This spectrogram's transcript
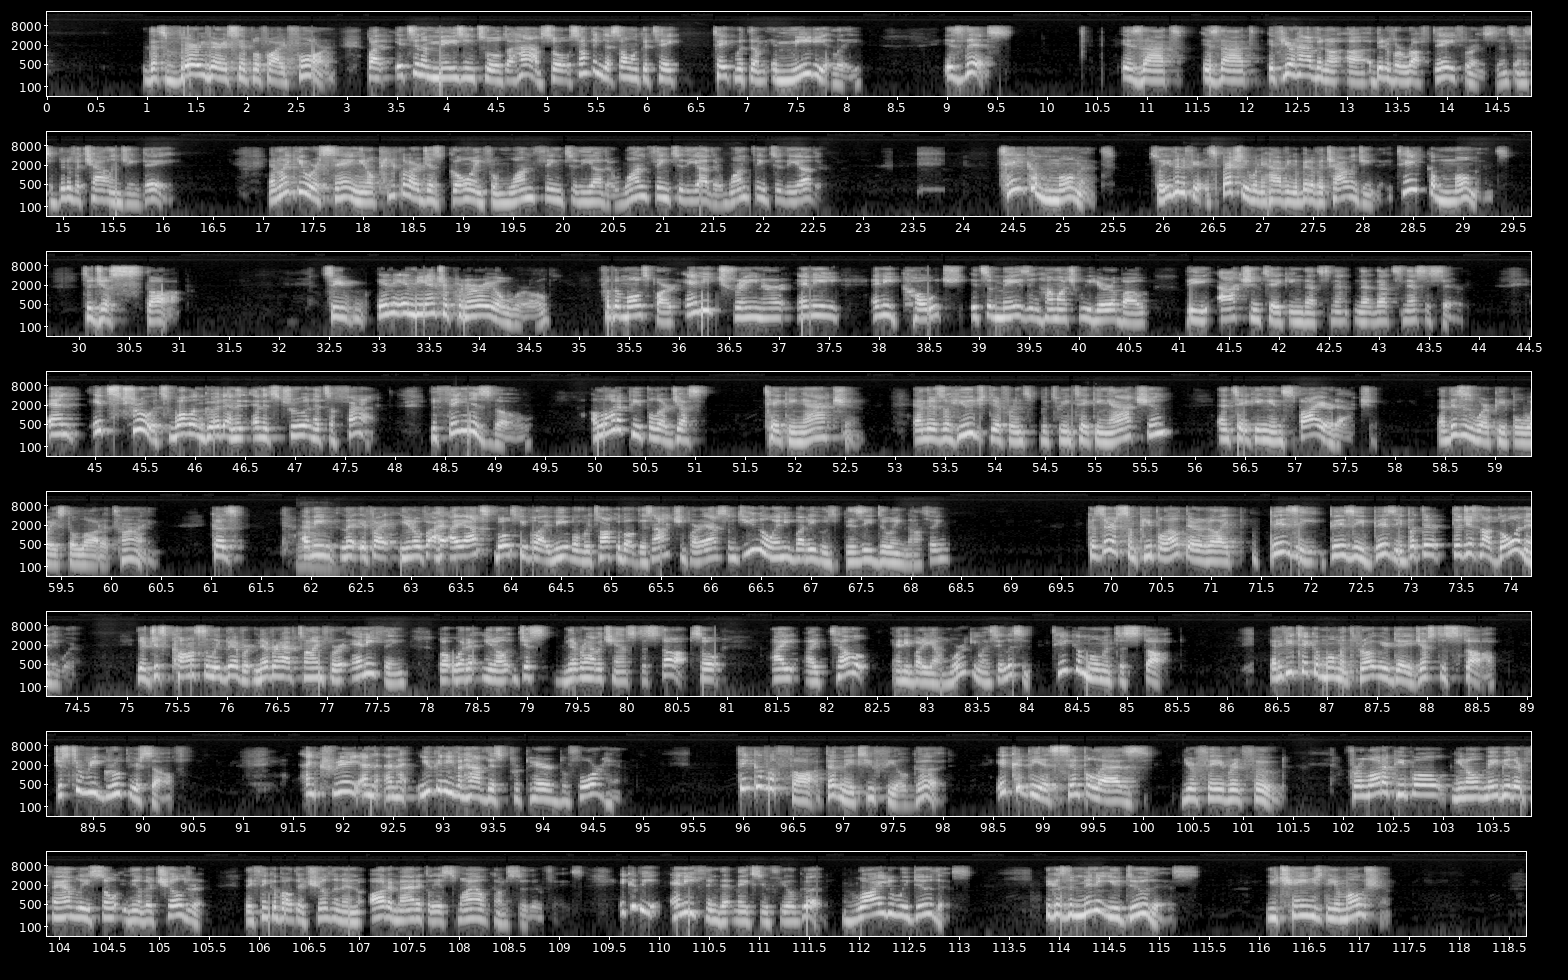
that's very, very simplified form, but it's an amazing tool to have. So something that someone could take take with them immediately is this is that is that if you're having a, a bit of a rough day, for instance, and it's a bit of a challenging day, and like you were saying, you know, people are just going from one thing to the other, one thing to the other, one thing to the other. Take a moment so even if you're, especially when you're having a bit of a challenging day, take a moment to just stop. See, in, in the entrepreneurial world, for the most part, any trainer, any any coach, it's amazing how much we hear about the action taking that's ne- that's necessary. And it's true, it's well and good, and, it, and it's true, and it's a fact. The thing is, though, a lot of people are just taking action. And there's a huge difference between taking action and taking inspired action. And this is where people waste a lot of time. Because, I mean, hmm. if I, you know, if I, I ask most people I meet when we talk about this action part, I ask them, do you know anybody who's busy doing nothing? Because there are some people out there that are like busy, busy, busy, but they're, they're just not going anywhere. They're just constantly busy, never have time for anything but what, you know, just never have a chance to stop. So I, I tell anybody I'm working with, I say, listen, take a moment to stop. And if you take a moment throughout your day just to stop, just to regroup yourself and create, and, and you can even have this prepared beforehand. Think of a thought that makes you feel good. It could be as simple as your favorite food. For a lot of people, you know, maybe their family, so, you know, their children, they think about their children and automatically a smile comes to their face. It could be anything that makes you feel good. Why do we do this? Because the minute you do this, you change the emotion.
